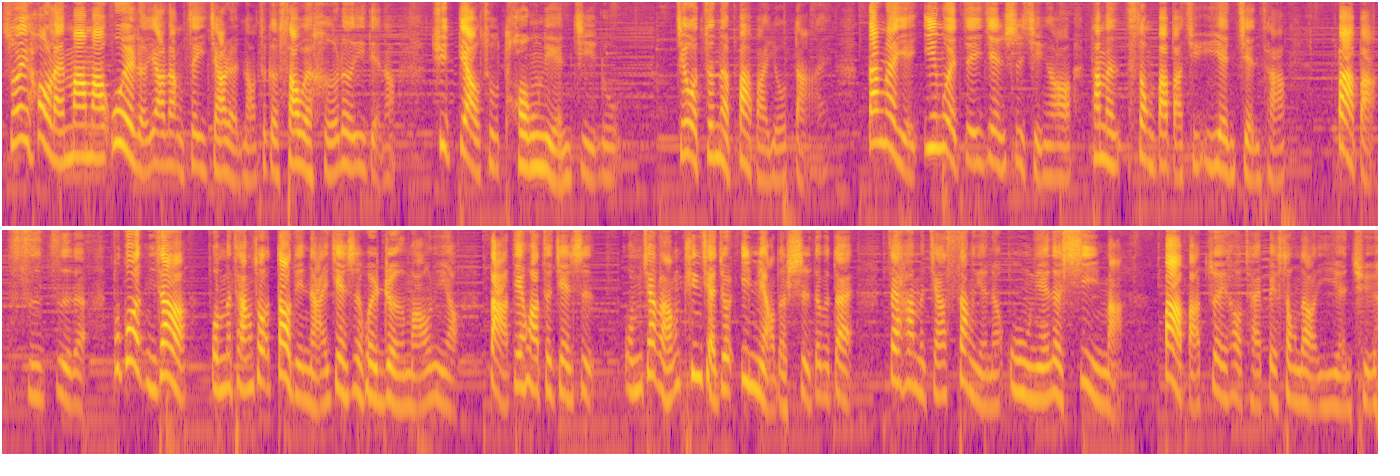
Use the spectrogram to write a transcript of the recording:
所以后来妈妈为了要让这一家人呢、这个稍微和乐一点呢、去调出通联记录，结果真的爸爸有打、哎，当然也因为这一件事情哦，他们送爸爸去医院检查，爸爸失智了。不过你知道，我们常说到底哪一件事会惹毛你哦？打电话这件事，我们家好像听起来就一秒的事，对不对？在他们家上演了五年的戏码，爸爸最后才被送到医院去。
